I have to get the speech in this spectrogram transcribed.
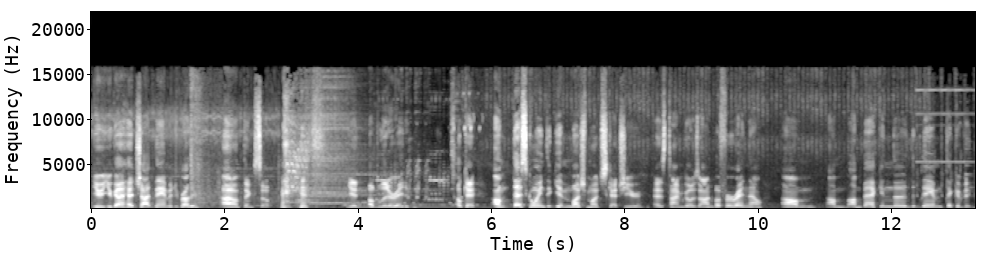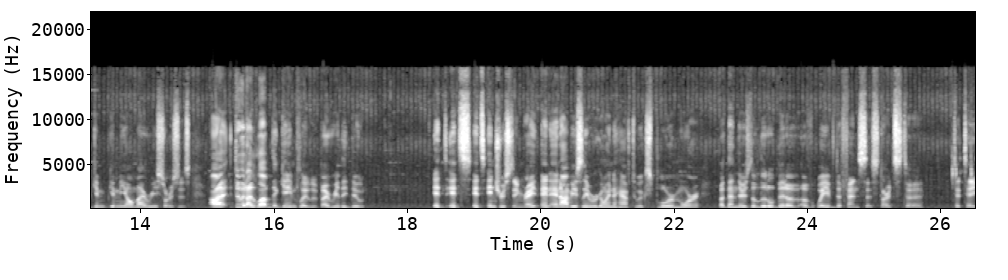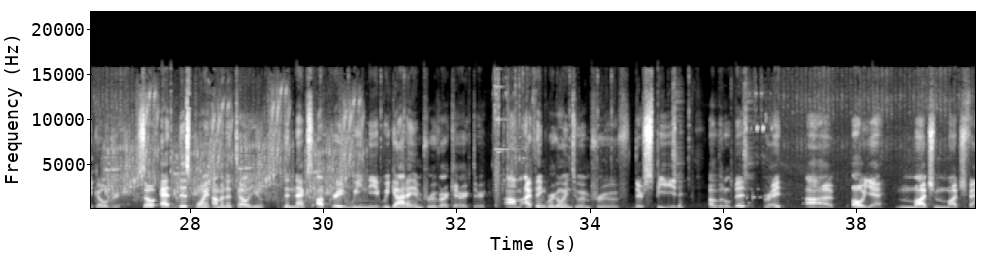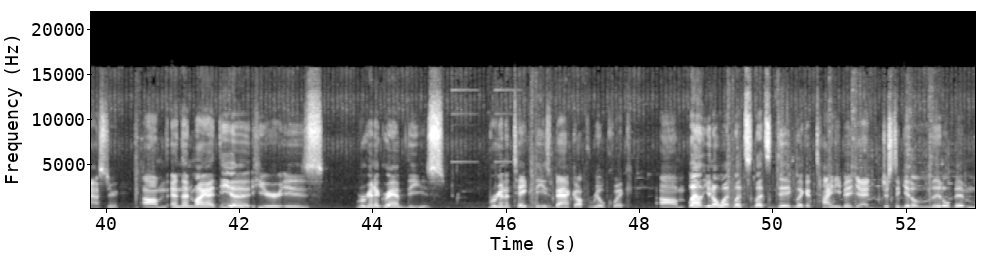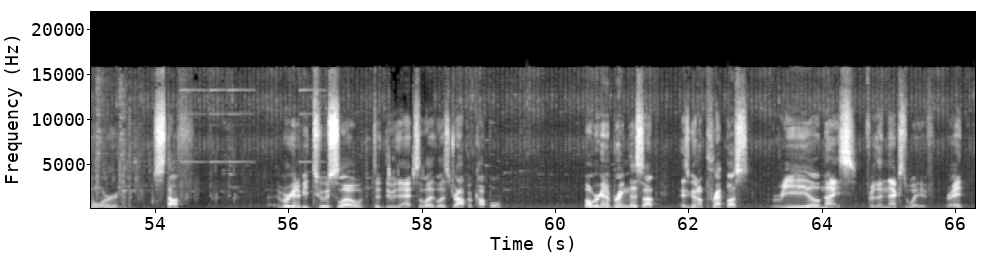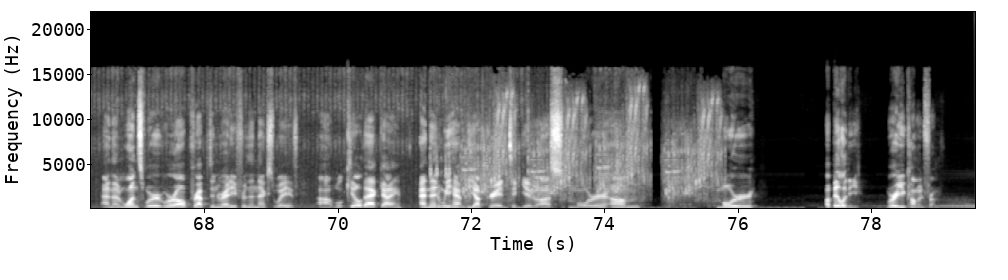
You you got headshot damage, brother? I don't think so. Get obliterated? Okay. Um, that's going to get much, much sketchier as time goes on, but for right now, um, I'm, I'm back in the, the damn thick of it. Give, give me all my resources. Uh, dude, I love the gameplay loop. I really do. It, it's, it's interesting, right? And, and obviously we're going to have to explore more but then there's the little bit of, of wave defense that starts to to take over. So at this point, I'm going to tell you, the next upgrade we need, we got to improve our character. Um, I think we're going to improve their speed a little bit, right? Uh, oh yeah, much, much faster. Um, and then my idea here is we're going to grab these. We're going to take these back up real quick. Um, well, you know what? Let's let's dig like a tiny bit, yeah, just to get a little bit more stuff. We're gonna be too slow to do that, so let, let's drop a couple. But we're gonna bring this up. Is gonna prep us real nice for the next wave, right? And then once we're we're all prepped and ready for the next wave, uh, we'll kill that guy, and then we have the upgrade to give us more um more ability where are you coming from?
